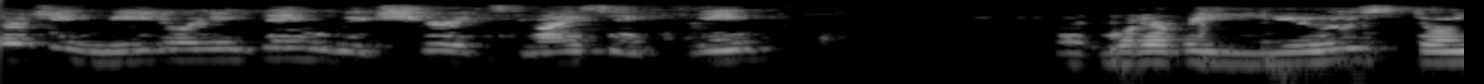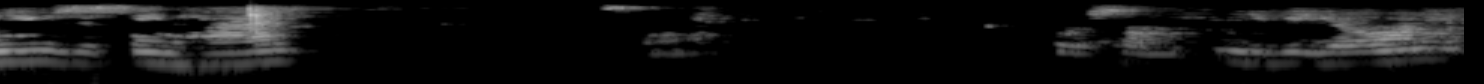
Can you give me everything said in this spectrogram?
Touching meat or anything, make sure it's nice and clean. Like whatever you use, don't use the same hand. So, pour some EVO on it.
